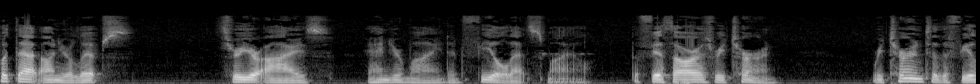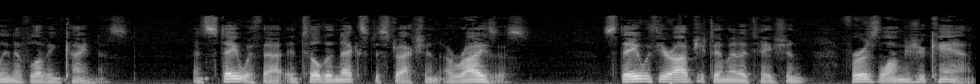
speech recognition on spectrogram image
Put that on your lips, through your eyes, and your mind and feel that smile. The fifth R is return. Return to the feeling of loving kindness and stay with that until the next distraction arises. Stay with your object of meditation for as long as you can,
